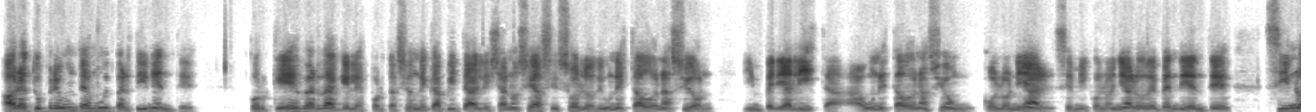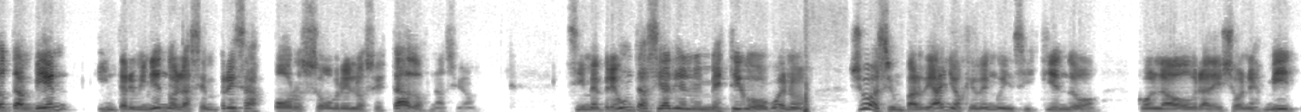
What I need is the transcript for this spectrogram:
Ahora, tu pregunta es muy pertinente, porque es verdad que la exportación de capitales ya no se hace solo de un Estado-nación imperialista a un Estado-nación colonial, semicolonial o dependiente, sino también interviniendo las empresas por sobre los estados-nación. Si me preguntas si alguien lo investigó, bueno, yo hace un par de años que vengo insistiendo con la obra de John Smith,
